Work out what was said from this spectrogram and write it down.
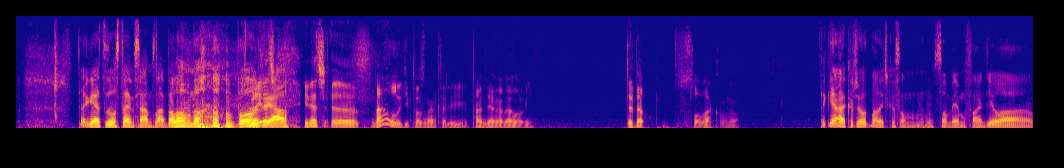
tak ja tu zostanem sám s Nadalom, no bohužiaľ. Ináč, uh, málo ľudí poznám, ktorí fandia Nadalovi. Teda Slovákov, no. Tak ja akože od malička som, Mhm. som jemu fandil a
